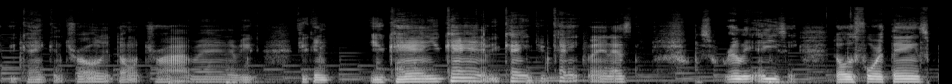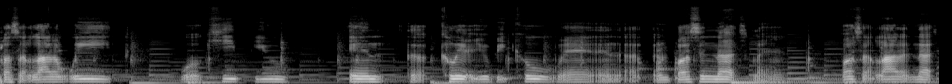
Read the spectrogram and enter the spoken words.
If you can't control it, don't try, man. If you if you can you can, you can. If you can't, you can't, man. That's it's really easy. Those four things plus a lot of weed will keep you in the clear. You'll be cool, man, and, uh, and busting nuts, man. Bust a lot of nuts.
